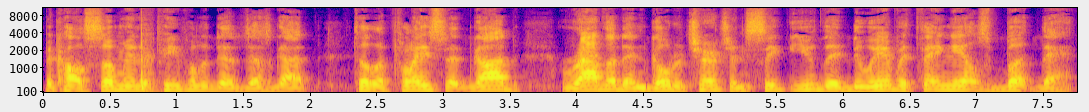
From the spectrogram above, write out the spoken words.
because so many people have just got to the place that God, rather than go to church and seek you, they do everything else but that.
